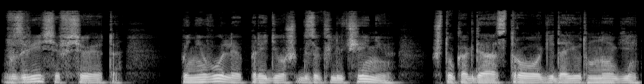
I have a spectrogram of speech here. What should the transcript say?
Взвесив все это, поневоле придешь к заключению, что когда астрологи дают многие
